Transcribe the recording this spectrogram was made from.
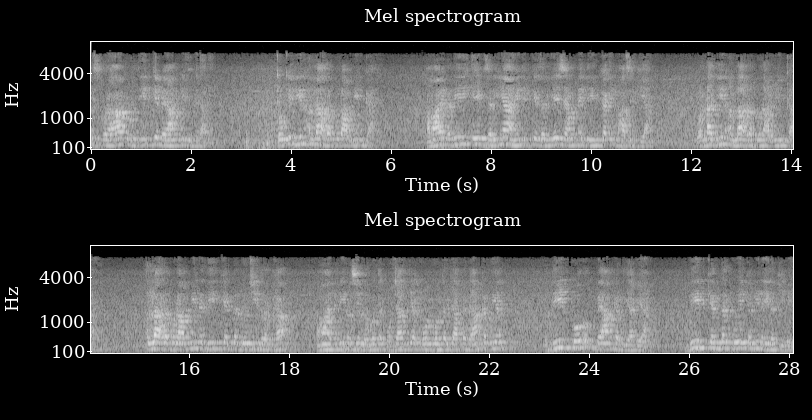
اس قرآن اور دین کے بیان کی ذمہ داری۔ کیونکہ دین اللہ رب العالمین کا ہے۔ ہمارے نبی ایک ذریعہ ہیں جن کے ذریعے سے ہم نے دین کا علم حاصل کیا، ورنہ دین اللہ رب العالمین کا ہے۔ اللہ رب العالمین نے دین کے اندر جو چیز رکھا، ہمارے نبی نے اسے لوگوں تک پہنچا دیا، کھول کھول کر کے آپ نے بیان کر دیا۔ تو دین کو بیان کر دیا گیا۔ دین کے اندر کوئی کمی نہیں رکھی گئی۔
